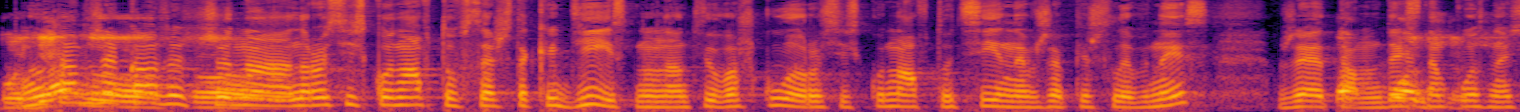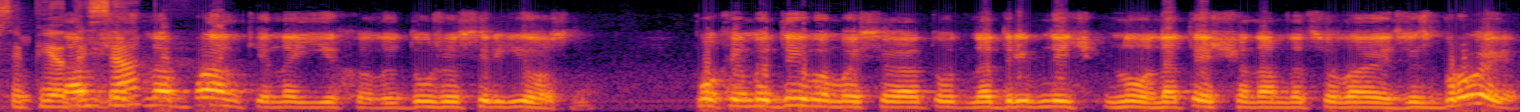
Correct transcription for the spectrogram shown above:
Бо Ну там вже кажуть, що е, на, на російську нафту все ж таки дійсно на цю важку російську нафту ціни вже пішли вниз, вже там десь на позначці Там же 50. ж на банки наїхали дуже серйозно. Поки ми дивимося тут на дрібнич, ну на те, що нам надсилають зі зброї,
